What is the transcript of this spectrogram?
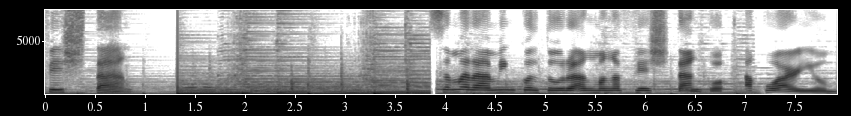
Fish tank Sa maraming kultura ang mga fish tank o aquarium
